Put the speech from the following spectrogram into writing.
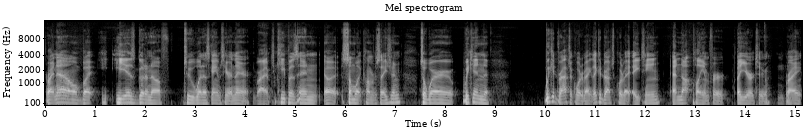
right now, but he, he is good enough to win us games here and there, Right. to keep us in uh, somewhat conversation to where we can we could draft a quarterback. They could draft a quarterback at 18 and not play him for a year or 2 right?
